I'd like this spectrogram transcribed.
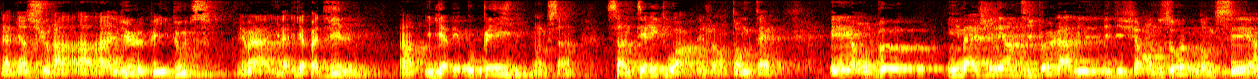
il a, bien sûr un, lieu, le pays d'Outs, mais voilà, il n'y a, pas de ville. Hein. Il y avait au pays, donc c'est un territoire déjà en tant que tel. Et on peut imaginer un petit peu là les, différentes zones. Donc c'est euh,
